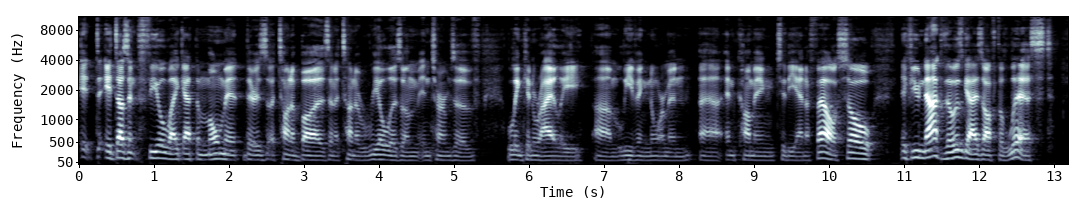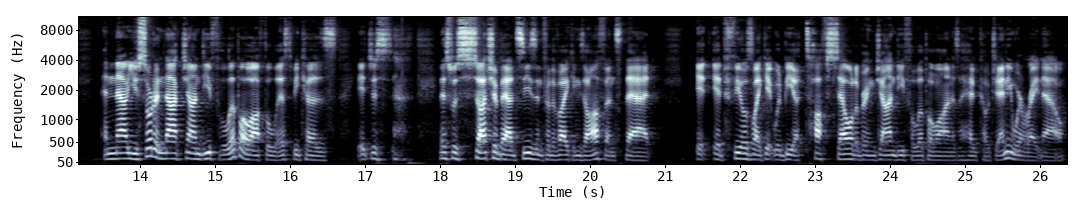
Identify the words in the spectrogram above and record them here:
it it doesn't feel like at the moment there's a ton of buzz and a ton of realism in terms of Lincoln Riley um, leaving Norman uh, and coming to the NFL. So if you knock those guys off the list, and now you sort of knock John DeFilippo off the list because it just this was such a bad season for the Vikings offense that it, it feels like it would be a tough sell to bring John DeFilippo on as a head coach anywhere right now.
